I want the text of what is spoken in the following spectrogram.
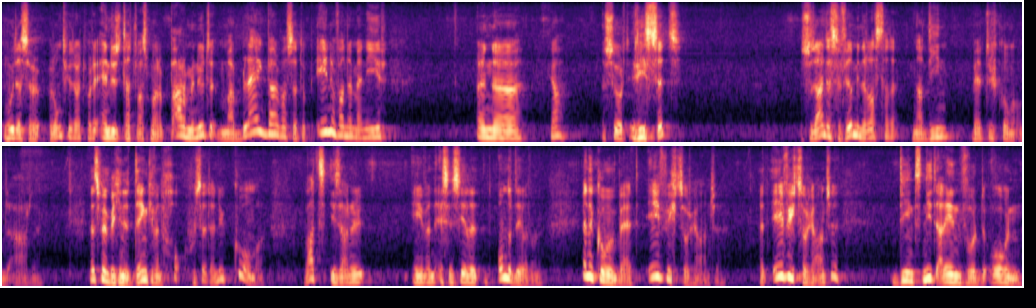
hoe dat ze rondgedraaid worden. En dus dat was maar een paar minuten, maar blijkbaar was dat op een of andere manier een, uh, ja, een soort reset, zodat ze veel minder last hadden nadien bij het terugkomen op de aarde. Dat is men beginnen denken van, hoe zou dat nu komen? Wat is daar nu een van de essentiële onderdelen van? En dan komen we bij het evenwichtsorgaantje. Het evenwichtsorgaantje dient niet alleen voor de ogen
